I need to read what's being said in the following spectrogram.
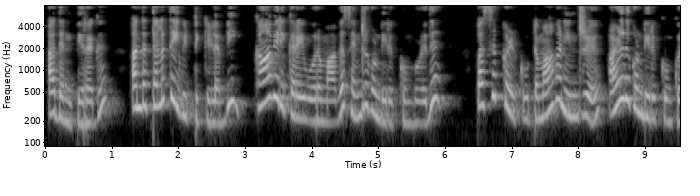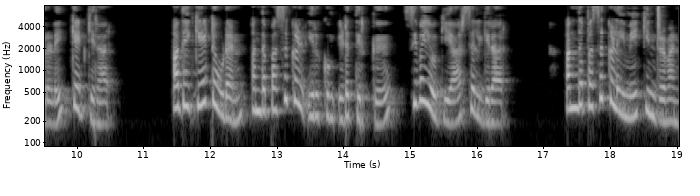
அதன் பிறகு அந்த தலத்தை விட்டு கிளம்பி காவிரி கரை ஓரமாக சென்று கொண்டிருக்கும் பொழுது பசுக்கள் கூட்டமாக நின்று அழுது கொண்டிருக்கும் குரலை கேட்கிறார். அதை கேட்டவுடன் அந்த பசுக்கள் இருக்கும் இடத்திற்கு சிவயோகியார் செல்கிறார். அந்த பசுக்களை மேய்க்கின்றவன்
